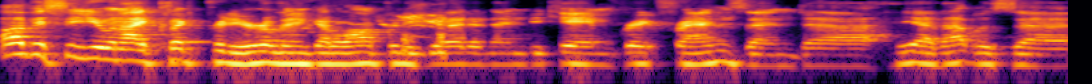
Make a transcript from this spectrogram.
obviously you and I clicked pretty early and got along pretty good, and then became great friends. And uh, yeah, that was uh,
